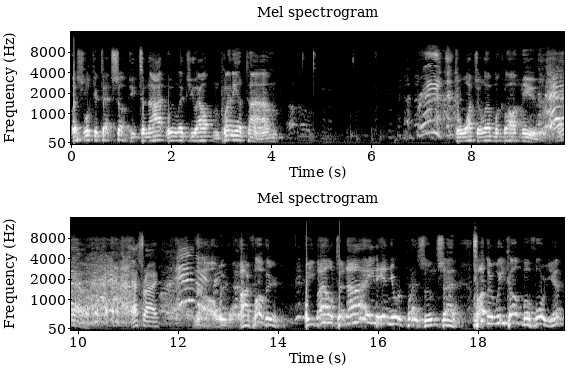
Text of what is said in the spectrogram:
Let's look at that subject tonight. We'll let you out in plenty of time to watch 11 o'clock news. Yeah. That's right. No, we won't. Our Father, we bow tonight in your presence. And Father, we come before you,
